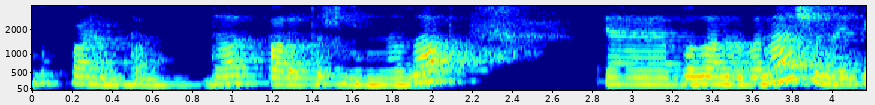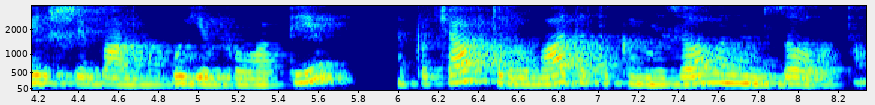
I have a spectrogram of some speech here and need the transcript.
буквально там да, пару тижнів назад, е, була новина, що найбільший банк у Європі почав торгувати токенізованим золотом.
